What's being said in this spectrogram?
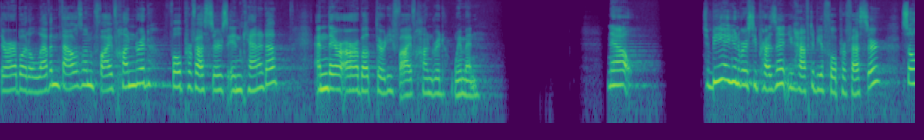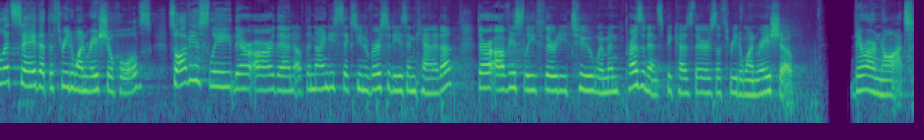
There are about 11,500 full professors in Canada, and there are about 3,500 women. Now, to be a university president, you have to be a full professor. So let's say that the three to one ratio holds. So obviously, there are then, of the 96 universities in Canada, there are obviously 32 women presidents because there's a three to one ratio. There are not.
